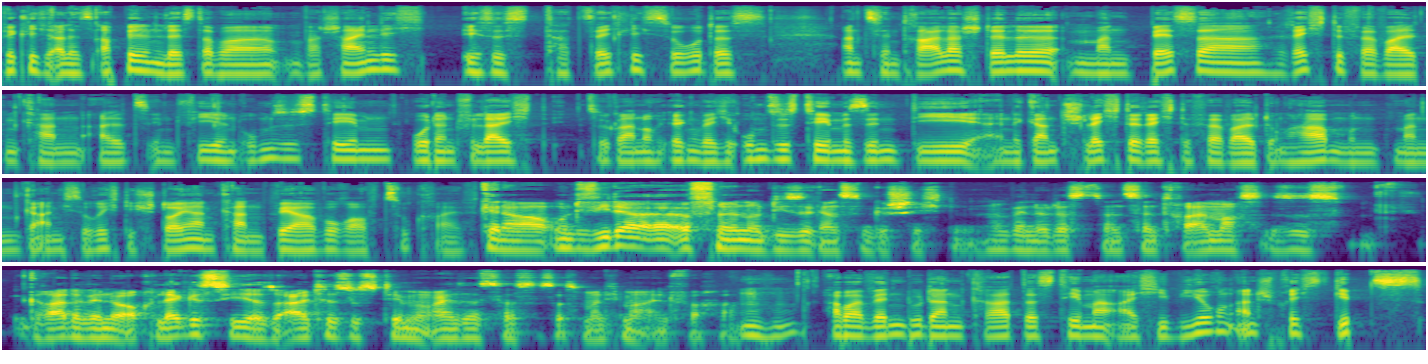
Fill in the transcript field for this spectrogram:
wirklich alles abbilden lässt, aber wahrscheinlich ist es tatsächlich so, dass an zentraler Stelle man besser Rechte verwalten kann als in vielen Umsystemen, wo dann vielleicht sogar noch irgendwelche Umsysteme sind, die eine ganz schlechte Rechteverwaltung haben und man gar nicht so richtig steuern kann, wer worauf zugreift. Genau, und wieder eröffnen und diese ganzen Geschichten. Wenn du das dann zentral machst, ist es, gerade wenn du auch Legacy, also alte Systeme im Einsatz hast, ist das manchmal einfacher. Mhm. Aber wenn du dann gerade das Thema Archivierung ansprichst, gibt's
